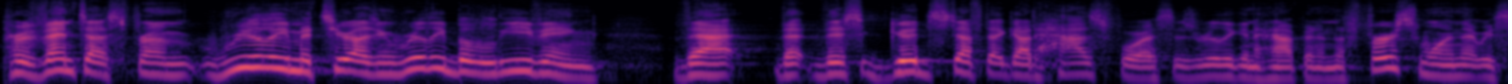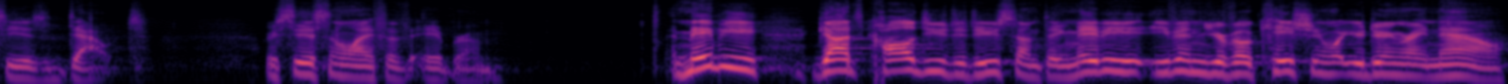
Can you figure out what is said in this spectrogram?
prevent us from really materializing, really believing that, that this good stuff that God has for us is really going to happen. And the first one that we see is doubt. We see this in the life of Abram. Maybe God's called you to do something. Maybe even your vocation, what you're doing right now,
